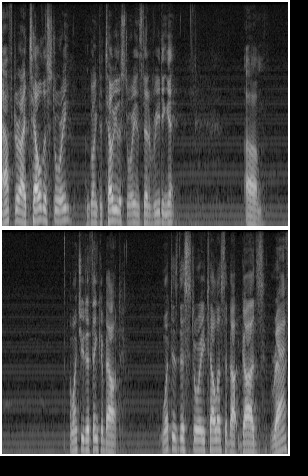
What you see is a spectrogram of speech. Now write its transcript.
after I tell the story. I'm going to tell you the story instead of reading it. Um, I want you to think about what does this story tell us about God's wrath?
